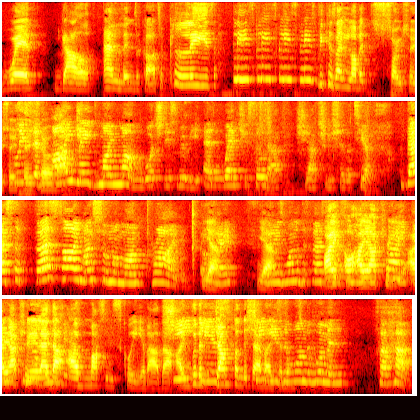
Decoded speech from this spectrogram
with Gal and Lynda Carter. Please, please, please, please, please, because I love it so, so, so, so, Listen, so much. I made my mum watch this movie, and when she saw that, she actually shed a tear. That's the first time I saw my mum crying. Okay? Yeah. Yeah. Is one of the first I, times I, I actually, I actually let that it. a massive squee about that. She I would have jumped on the chair, but I She is the. Wonder Woman for her.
